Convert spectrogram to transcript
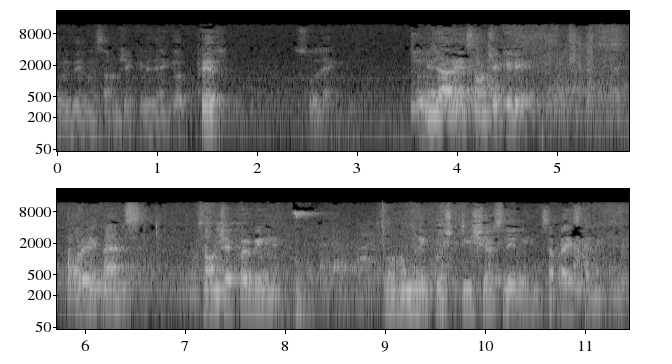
थोड़ी देर में साउंड चेक के लिए जाएँगे और फिर सो जाएँगे। तो अभी जा रहे हैं साउंड चेक के लिए। ऑलरेडी फैंस साउंड चेक पर भी हैं। तो हमने कुछ टी शर्ट्स ले ली सरप्राइज़ करने के लिए।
